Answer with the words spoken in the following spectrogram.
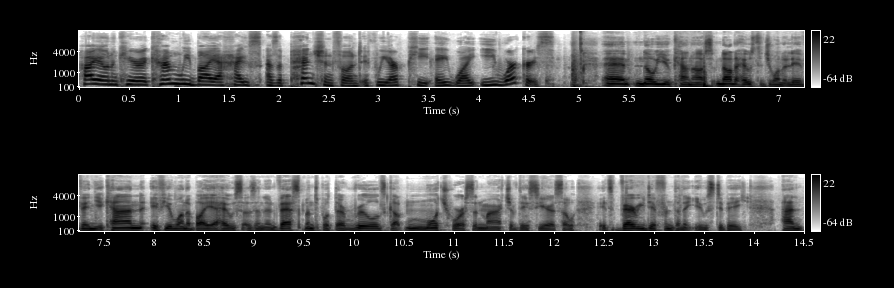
"Hi, Eoin and Ciara. Can we buy a house as a pension fund if we are PAYE workers?" Um, no, you cannot. Not a house that you want to live in. You can if you want to buy a house as an investment, but the rules got much worse in March of this year, so it's very different than it used to be. And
